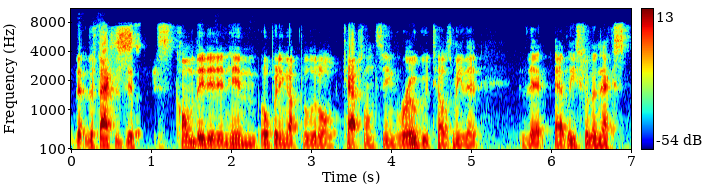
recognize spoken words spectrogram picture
the, the fact that this, this culminated in him opening up the little capsule and seeing Grogu tells me that that at least for the next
